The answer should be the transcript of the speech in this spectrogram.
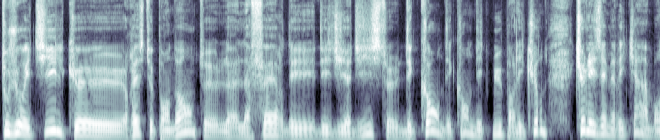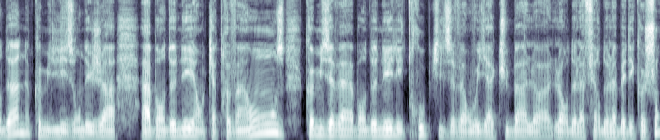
Toujours est-il que reste pendante l'affaire des, djihadistes, des camps, des camps détenus par les Kurdes, que les Américains abandonnent, comme ils les ont déjà abandonnés en 91, comme ils avaient abandonné les troupes qu'ils avaient envoyées à Cuba lors, de l'affaire de la baie des cochons.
